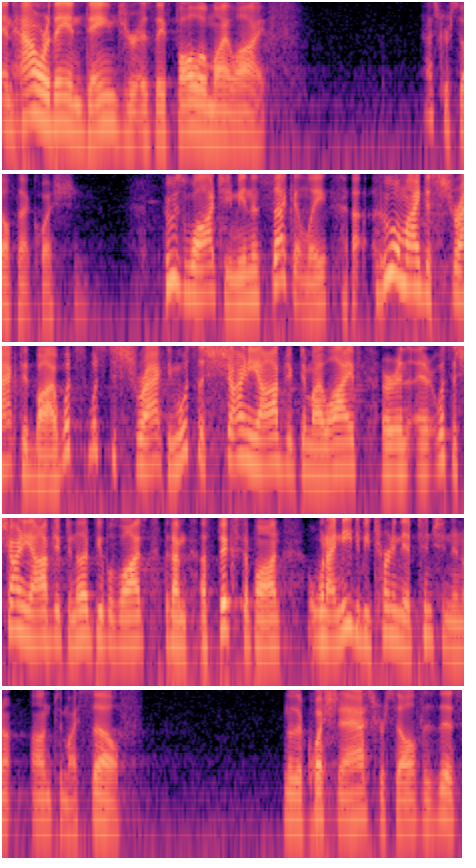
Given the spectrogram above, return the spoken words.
And how are they in danger as they follow my life? Ask yourself that question. Who's watching me? And then, secondly, uh, who am I distracted by? What's, what's distracting me? What's the shiny object in my life, or in, uh, what's the shiny object in other people's lives that I'm affixed upon when I need to be turning the attention in, onto myself? Another question to ask yourself is this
